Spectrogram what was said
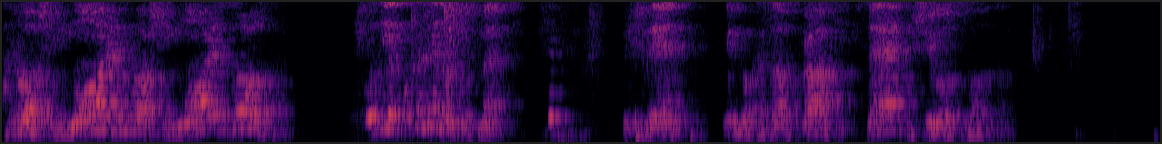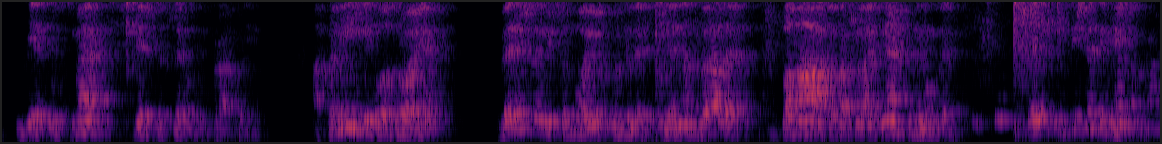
Гроші, море грошей, море золота. Ходи, покажи нам ту смерть. Прийшли, він показав справді, все кишило з золотом. Іди тут смерть, ще щасливо відправили. А самі їх було троє. вирішили між собою поділити. Вони назбирали багато, так що навіть нести не могли. І пішли тихенько.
